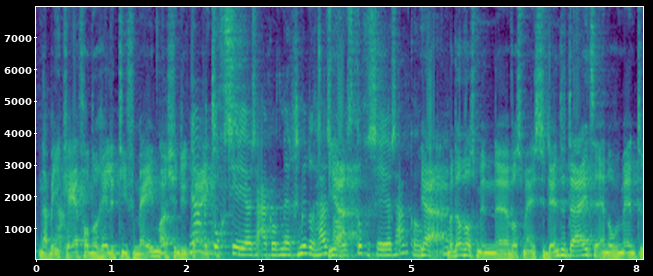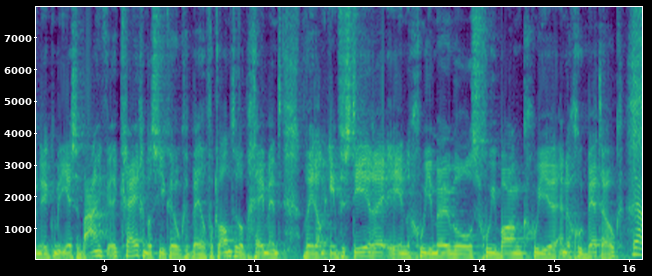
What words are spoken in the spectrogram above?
Nou, bij ja. IKEA valt nog relatief mee, maar als je nu ja, kijkt... toch serieus aankoop. Met gemiddeld huishouden ja. is het toch een serieus aankoop. Ja, ja, maar dat was mijn, uh, was mijn studententijd. En op het moment toen ik mijn eerste baan kreeg... en dat zie ik ook bij heel veel klanten... op een gegeven moment wil je dan investeren in goede meubels... goede bank, goede, en een goed bed ook. Ja.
